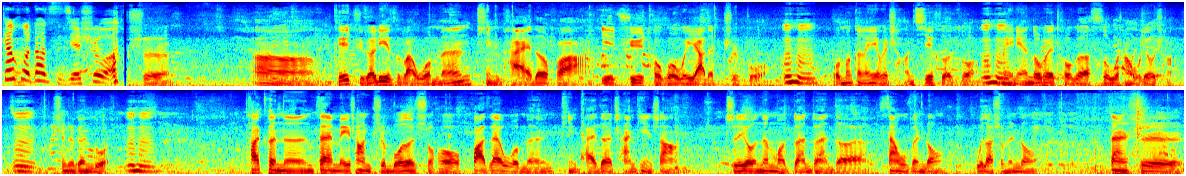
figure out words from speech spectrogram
干货到此结束。是，呃，可以举个例子吧。我们品牌的话，也去投过薇娅的直播，嗯哼，我们可能也会长期合作，嗯每年都会投个四五场、五六场，嗯甚至更多。嗯哼，他可能在每场直播的时候，花在我们品牌的产品上，只有那么短短的三五分钟，五到十分钟，但是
